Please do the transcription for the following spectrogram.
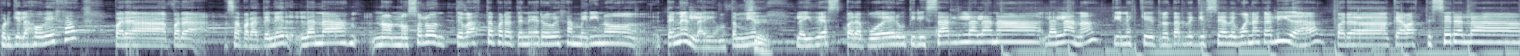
Porque las ovejas, para, para, o sea, para tener lanas, no, no solo te basta para tener ovejas merino, tenerla, digamos. También Sí. la idea es para poder utilizar la lana, la lana, tienes que tratar de que sea de buena calidad para que abastecer a la,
